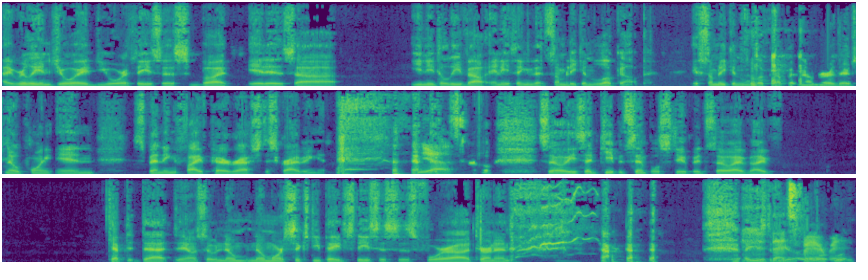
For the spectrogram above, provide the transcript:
I really enjoyed your thesis, but it is, uh, you need to leave out anything that somebody can look up. If somebody can look up a number, there's no point in spending five paragraphs describing it. yeah. so, so he said, keep it simple, stupid. So I've, I've kept it that, you know, so no, no more 60 page theses for, uh, turning. I used to That's be fair, little, man.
